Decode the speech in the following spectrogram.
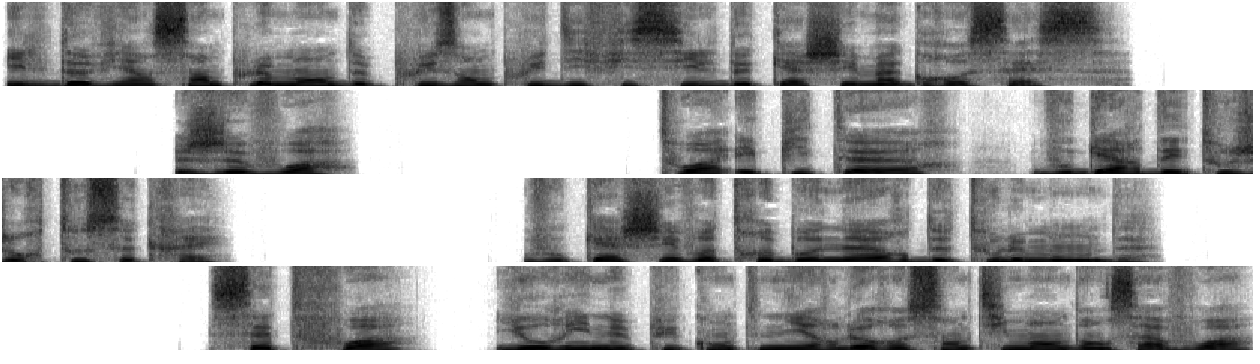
il devient simplement de plus en plus difficile de cacher ma grossesse. Je vois. Toi et Peter, vous gardez toujours tout secret. Vous cachez votre bonheur de tout le monde. Cette fois, Yuri ne put contenir le ressentiment dans sa voix,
